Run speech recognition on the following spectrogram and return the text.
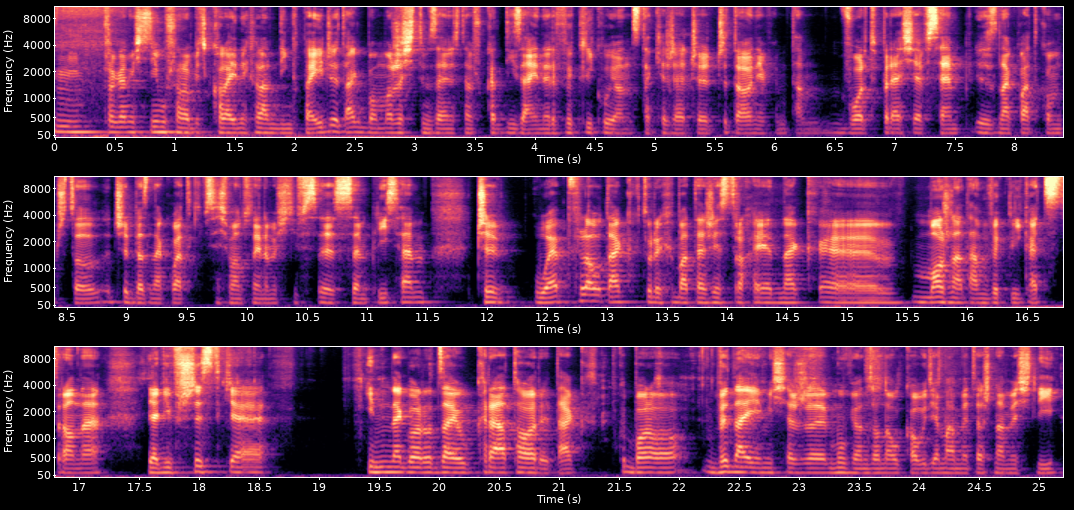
Hmm. programiści nie muszą robić kolejnych landing page'y, tak? Bo może się tym zająć na przykład designer, wyklikując takie rzeczy, czy to, nie wiem, tam w WordPressie w z nakładką, czy, to, czy bez nakładki, w sensie mam tutaj na myśli z, z czy Webflow, tak? Który chyba też jest trochę jednak, e, można tam wyklikać stronę, jak i wszystkie innego rodzaju kreatory, tak? Bo wydaje mi się, że mówiąc o no-code, mamy też na myśli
